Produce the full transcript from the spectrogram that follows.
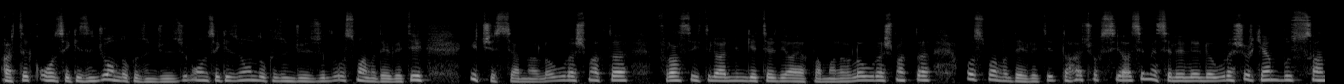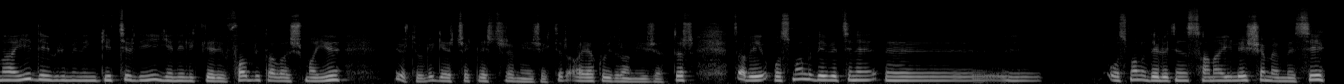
artık 18. 19. yüzyıl 18. 19. yüzyılda Osmanlı Devleti iç isyanlarla uğraşmakta, Fransız ihtilalinin getirdiği ayaklanmalarla uğraşmakta. Osmanlı Devleti daha çok siyasi meselelerle uğraşırken bu sanayi devriminin getirdiği yenilikleri, fabrikalaşmayı bir türlü gerçekleştiremeyecektir, ayak uyduramayacaktır. Tabii Osmanlı Devleti'ne e, Osmanlı Devleti'nin sanayileşememesi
